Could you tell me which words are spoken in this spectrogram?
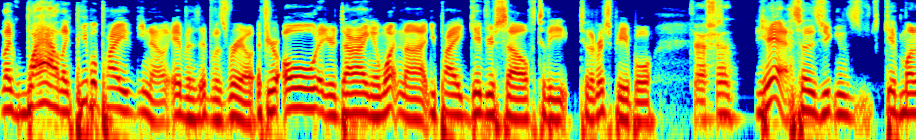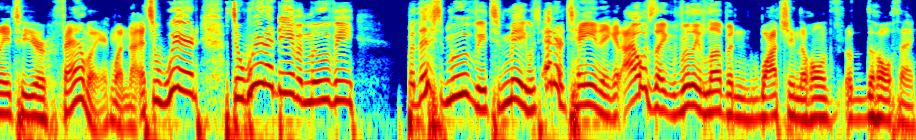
Like wow, like people probably you know if it, if it was real, if you're old and you're dying and whatnot, you probably give yourself to the to the rich people, cash in. yeah, so that you can give money to your family and whatnot. It's a weird, it's a weird idea of a movie, but this movie to me was entertaining, and I was like really loving watching the whole the whole thing.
